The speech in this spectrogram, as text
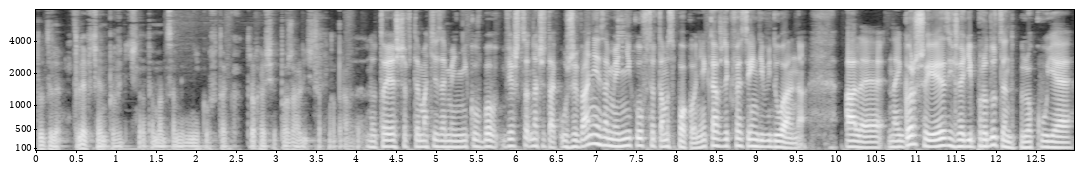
to tyle. Tyle chciałem powiedzieć na temat zamienników, tak trochę się pożalić tak naprawdę. No to jeszcze w temacie zamienników, bo wiesz co, znaczy tak, używanie zamienników to tam spoko, nie? Każdy kwestia indywidualna, ale najgorsze jest, jeżeli producent blokuje,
